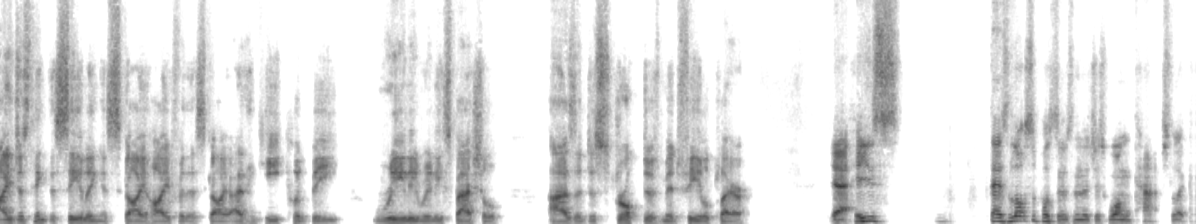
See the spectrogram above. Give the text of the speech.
i just think the ceiling is sky high for this guy i think he could be really really special as a destructive midfield player. Yeah, he's there's lots of positives and there's just one catch. Like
